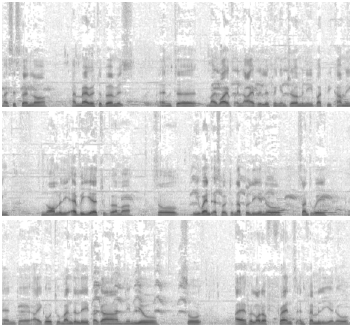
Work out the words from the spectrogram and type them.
My sister-in-law, I'm married to Burmese, and uh, my wife and I were living in Germany, but we're coming normally every year to Burma. So we went as well to Napoli, you know, Santwe, and uh, I go to Mandalay, Pagan, Maymyo. So I have a lot of friends and family, you know.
